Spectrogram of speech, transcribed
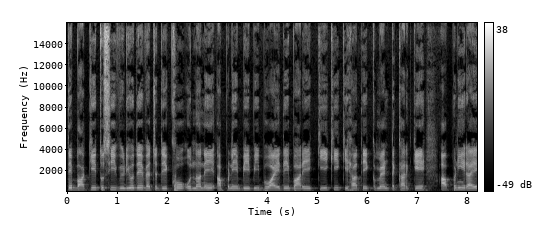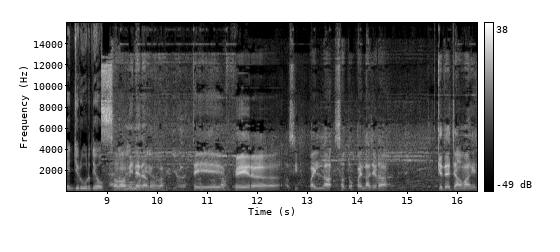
ਤੇ ਬਾਕੀ ਤੁਸੀਂ ਵੀਡੀਓ ਦੇ ਵਿੱਚ ਦੇਖੋ ਉਹਨਾਂ ਨੇ ਆਪਣੇ ਬੇਬੀ ਬੁਆਏ ਦੇ ਬਾਰੇ ਕੀ ਕੀ ਕਿਹਾ ਤੇ ਕਮੈਂਟ ਕਰਕੇ ਆਪਣੀ رائے ਜ਼ਰੂਰ ਦਿਓ ਸਵਾ ਮਹੀਨੇ ਦਾ ਹੋਊਗਾ ਤੇ ਫਿਰ ਅ, ਅਸੀਂ ਪਹਿਲਾ ਸਭ ਤੋਂ ਪਹਿਲਾਂ ਜਿਹੜਾ ਕਿਤੇ ਜਾਵਾਂਗੇ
